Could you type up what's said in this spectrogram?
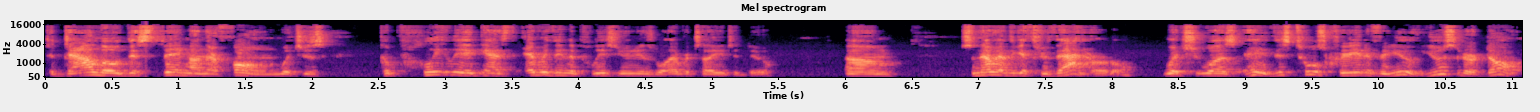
to download this thing on their phone, which is completely against everything the police unions will ever tell you to do. Um, so now we have to get through that hurdle, which was, hey, this tool's created for you. Use it or don't,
